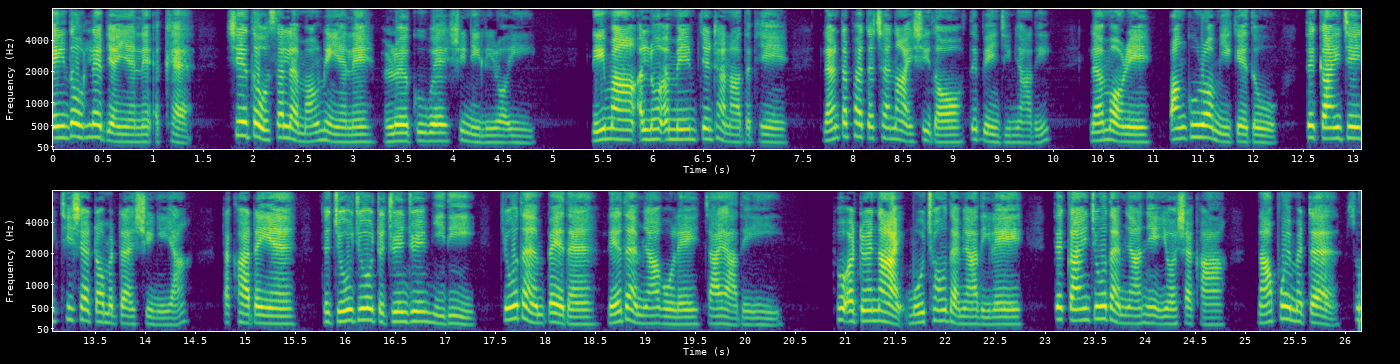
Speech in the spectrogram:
အိမ်သို့လှည့်ပြန်ရန်လဲအခက်ရှေ့သို့ဆက်လက်မောင်းနေရန်လဲမလွယ်ကူပဲရှိနေလေတော့၏လေးမှာအလွန်အမင်းပြင်းထန်လာသဖြင့်လမ်းတစ်ဖက်တစ်ချက်၌ရှိသောတစ်ပင်ကြီးများသည်လမ်းပေါ်တွင်ပေါင်ကူတော့မြည်ကဲ့သို့တစ်ကိုင်းချင်းထိရှက်တော့မတက်ရှိနေရတခါတရံတကြိုးကြိုးတကြွင်းကျွင်းမြည်သည့်ကျိုးတံပဲ့တံလဲတံများကိုလည်းကြားရသေး၏ထိုအတွင်း၌မိုးချုံတံများသည်လည်း တစ်ကိုင်းကျိုးတံများနှင့်ရောရှက်ခါနားပွင့်မတက်စူ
